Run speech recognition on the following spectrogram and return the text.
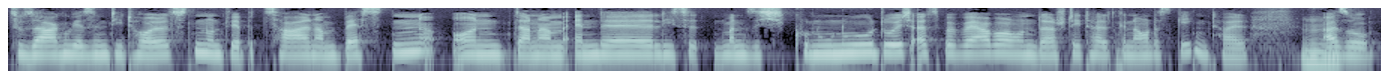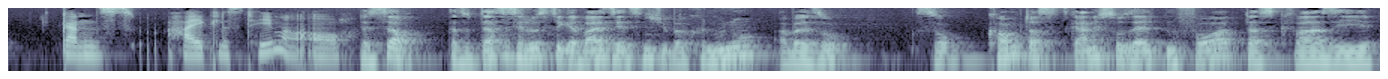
zu sagen, wir sind die Tollsten und wir bezahlen am besten und dann am Ende liest man sich Kununu durch als Bewerber und da steht halt genau das Gegenteil. Mhm. Also ganz heikles Thema auch. Das ist auch, also das ist ja lustigerweise jetzt nicht über Kununu, aber so, so kommt das gar nicht so selten vor, dass quasi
